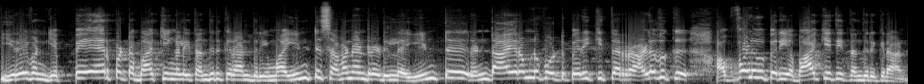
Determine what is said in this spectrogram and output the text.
இறைவன் எப்பேற்பட்ட பாக்கியங்களை தந்திருக்கிறான் தெரியுமா? இன்ட்டு செவன் ஹண்ட்ரட் இல்லை இன்ட்டு ரெண்டாயிரம்னு போட்டு பெருக்கி தர்ற அளவுக்கு அவ்வளவு பெரிய பாக்கியத்தை தந்திருக்கிறான்.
